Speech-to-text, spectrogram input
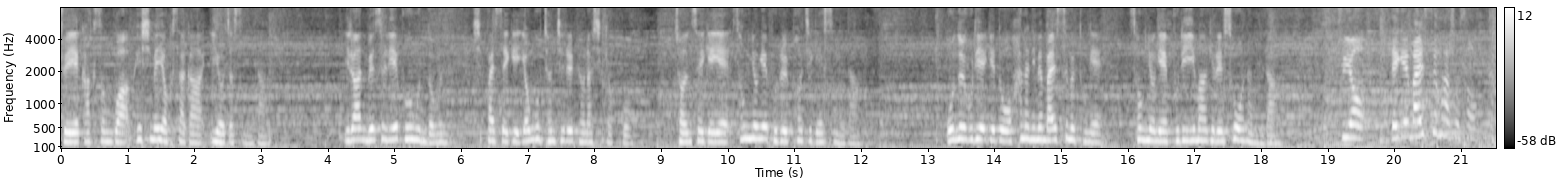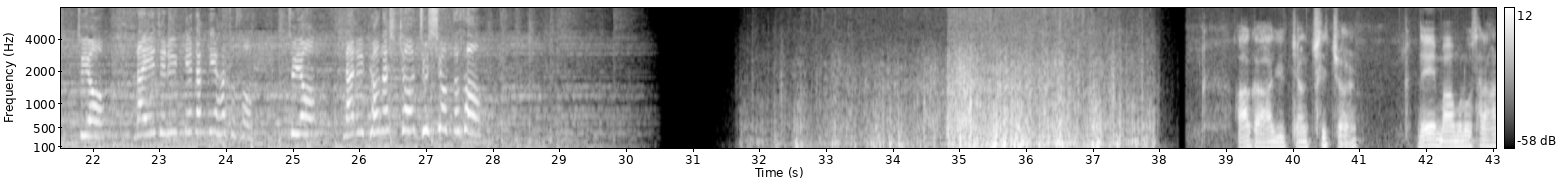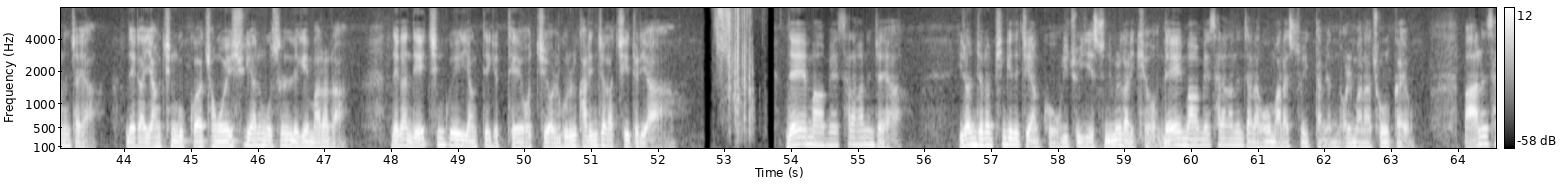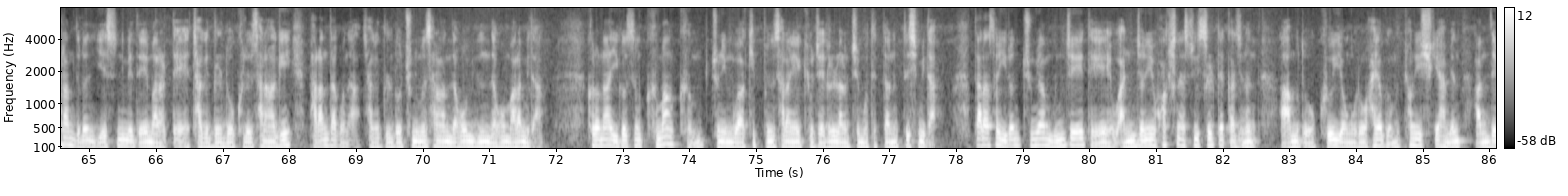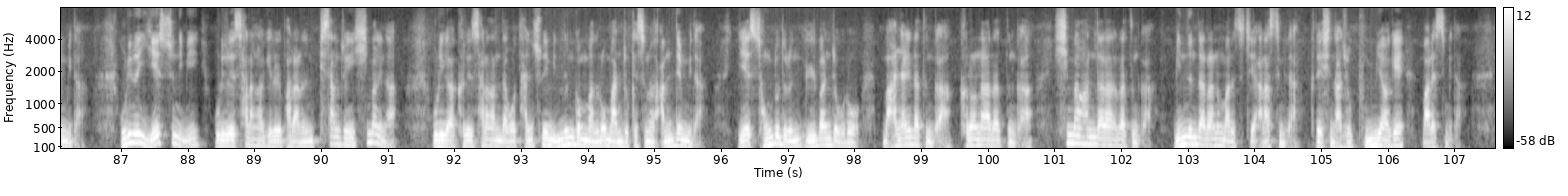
죄의 각성과 회심의 역사가 이어졌습니다. 이러한 웨슬리의 부흥 운동은 18세기 영국 전체를 변화시켰고 전 세계에 성령의 불을 퍼지게 했습니다. 오늘 우리에게도 하나님의 말씀을 통해 성령의 불이 임하기를 소원합니다. 주여 내게 말씀하소서. 주여 나의 죄를 깨닫게 하소서. 주여 나를 변화시켜 주시옵소서. 아가 1장 7절 내 마음으로 사랑하는 자야. 내가 곳과 정오에 쉬게 하는 곳을 내게 말하라. 내가 내 친구의 양떼 곁에 어찌 얼굴을 가린 자 같이 되랴. 내 마음에 사랑하는 자야. 이런저런 핑계대지 않고 우리 주 예수님을 가리켜 내 마음에 사랑하는 자라고 말할 수 있다면 얼마나 좋을까요? 많은 사람들은 예수님에 대해 말할 때 자기들도 그를 사랑하기 바란다거나 자기들도 주님을 사랑한다고 믿는다고 말합니다. 그러나 이것은 그만큼 주님과 깊은 사랑의 교제를 나누지 못했다는 뜻입니다. 따라서 이런 중요한 문제에 대해 완전히 확신할 수 있을 때까지는 아무도 그 영으로 하여금 편히 쉬게 하면 안 됩니다. 우리는 예수님이 우리를 사랑하기를 바라는 피상적인 희망이나 우리가 그를 사랑한다고 단순히 믿는 것만으로 만족해서는 안 됩니다. 옛 성도들은 일반적으로 만약이라든가 그러나라든가 희망한다라든가 믿는다라는 말을 쓰지 않았습니다. 그 대신 아주 분명하게 말했습니다.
